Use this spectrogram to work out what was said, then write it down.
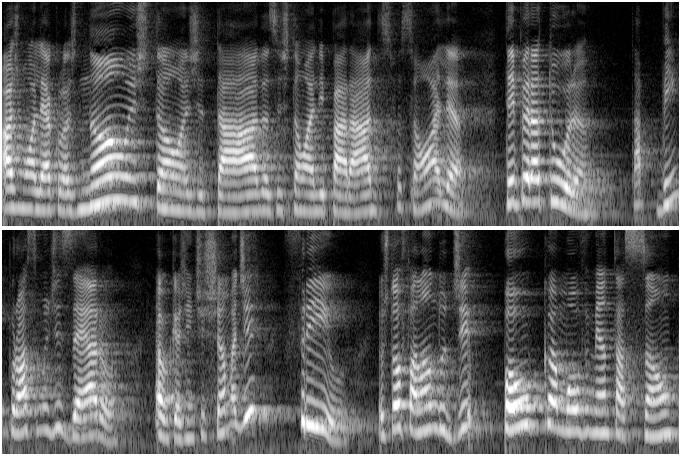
As moléculas não estão agitadas, estão ali paradas. Você olha, temperatura está bem próximo de zero. É o que a gente chama de frio. Eu estou falando de pouca movimentação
